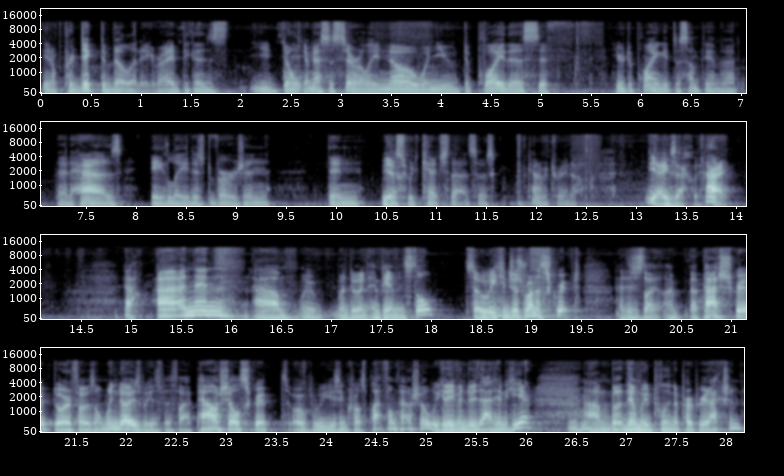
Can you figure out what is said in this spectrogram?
you know, predictability, right? Because you don't necessarily know when you deploy this if you're deploying it to something that, that has a latest version, then Yeah. this would catch that. So it's kind of a trade-off. yeah, exactly. All right. Yeah, uh, and then um, we- we're doing npm install, so Mm-hmm. we can just run a script. And this is like a, Bash script, or if I was on Windows, we could specify a PowerShell script, or if we're using cross-platform PowerShell, we could even do that in here. Mm-hmm. Um, but then we'd pull in appropriate action.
